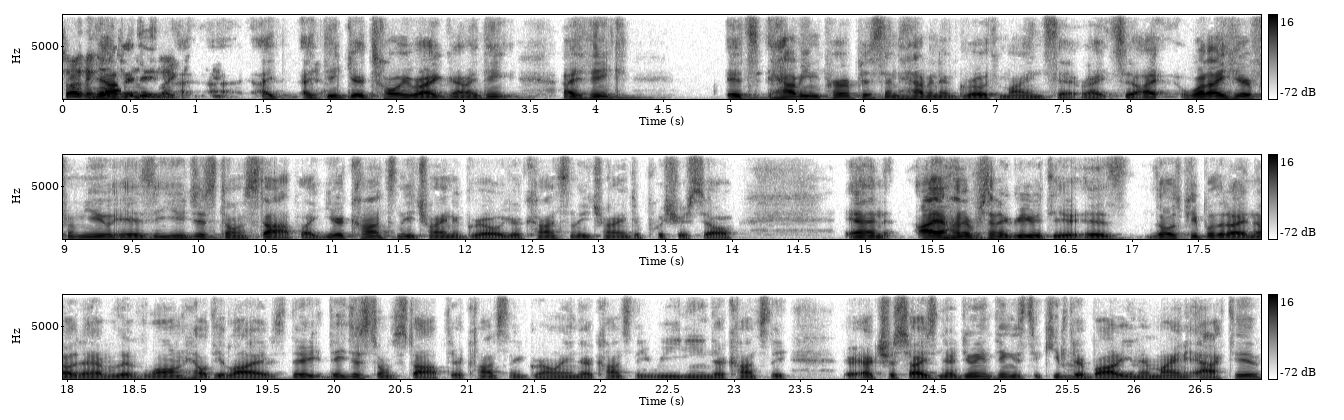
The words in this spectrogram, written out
So I think yeah, I think, like I, I, I think you're totally right, Graham. I think I think it's having purpose and having a growth mindset, right? So I what I hear from you is you just don't stop. Like you're constantly trying to grow, you're constantly trying to push yourself. And I 100% agree with you is those people that I know that have lived long healthy lives, they they just don't stop. They're constantly growing, they're constantly reading, they're constantly they're exercising, they're doing things to keep their mm-hmm. body and their mind active.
